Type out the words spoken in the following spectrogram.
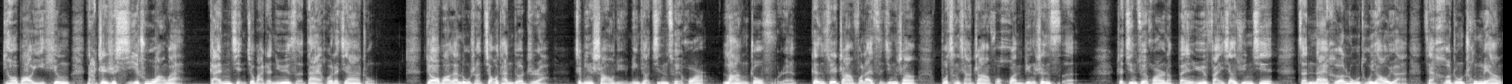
刁豹一听，那真是喜出望外，赶紧就把这女子带回了家中。刁豹在路上交谈得知啊，这名少女名叫金翠花，阆州府人，跟随丈夫来此经商，不曾想丈夫患病身死。这金翠花呢，本欲返乡寻亲，怎奈何路途遥远，在河中冲凉，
